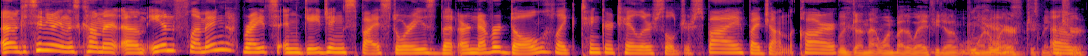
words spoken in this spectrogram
Um, continuing this comment, um, Ian Fleming writes engaging spy stories that are never dull, like Tinker Tailor Soldier Spy by John Le Carre, we've done that one, by the way. If you don't weren't have. aware, just making um, sure.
